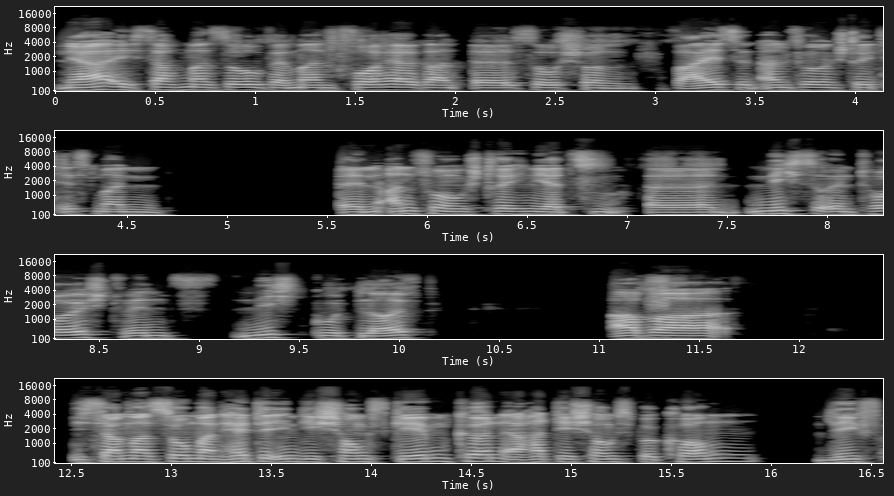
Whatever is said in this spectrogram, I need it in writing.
Ja, ich sag mal so, wenn man vorher äh, so schon weiß, in Anführungsstrichen, ist man in Anführungsstrichen jetzt äh, nicht so enttäuscht, wenn es nicht gut läuft. Aber ich sag mal so, man hätte ihm die Chance geben können. Er hat die Chance bekommen, lief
